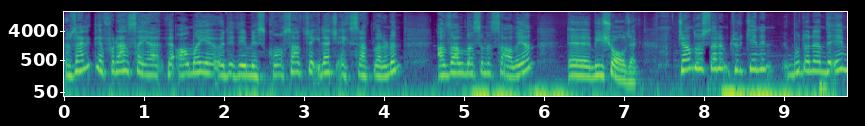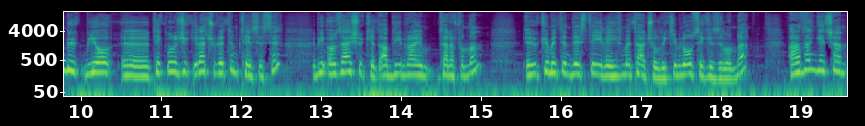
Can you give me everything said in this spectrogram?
özellikle Fransa'ya ve Almanya'ya ödediğimiz konsantre ilaç ekstratlarının azalmasını sağlayan e, bir şey olacak. Can dostlarım Türkiye'nin bu dönemde en büyük biyo e, ilaç üretim tesisi bir özel şirket Abdi İbrahim tarafından e, hükümetin desteğiyle hizmete açıldı 2018 yılında. Aradan geçen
